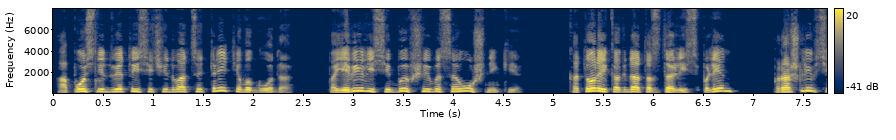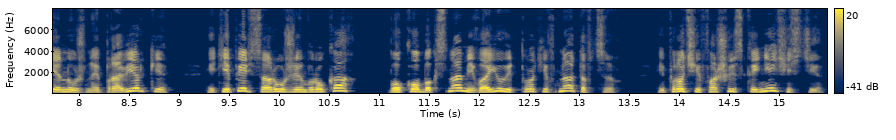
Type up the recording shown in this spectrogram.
а после 2023 года появились и бывшие ВСУшники, которые когда-то сдались в плен, прошли все нужные проверки и теперь с оружием в руках бок о бок с нами воюют против натовцев и прочей фашистской нечисти,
